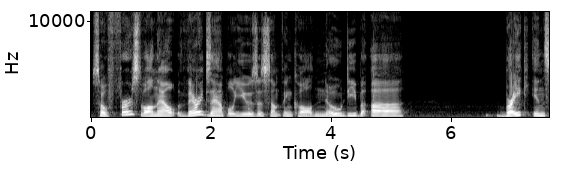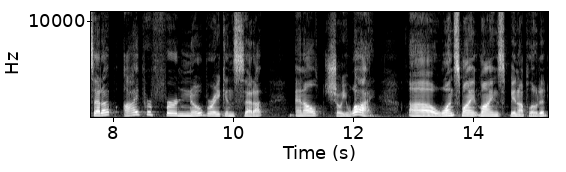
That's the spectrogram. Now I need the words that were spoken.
So first of all, now their example uses something called no debug, uh, break in setup. I prefer no break in setup, and I'll show you why. Uh, once my, mine's been uploaded,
